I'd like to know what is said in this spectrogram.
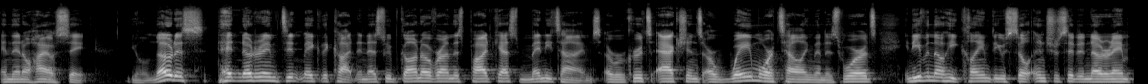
and then Ohio State. You'll notice that Notre Dame didn't make the cut. And as we've gone over on this podcast many times, a recruit's actions are way more telling than his words. And even though he claimed he was still interested in Notre Dame,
